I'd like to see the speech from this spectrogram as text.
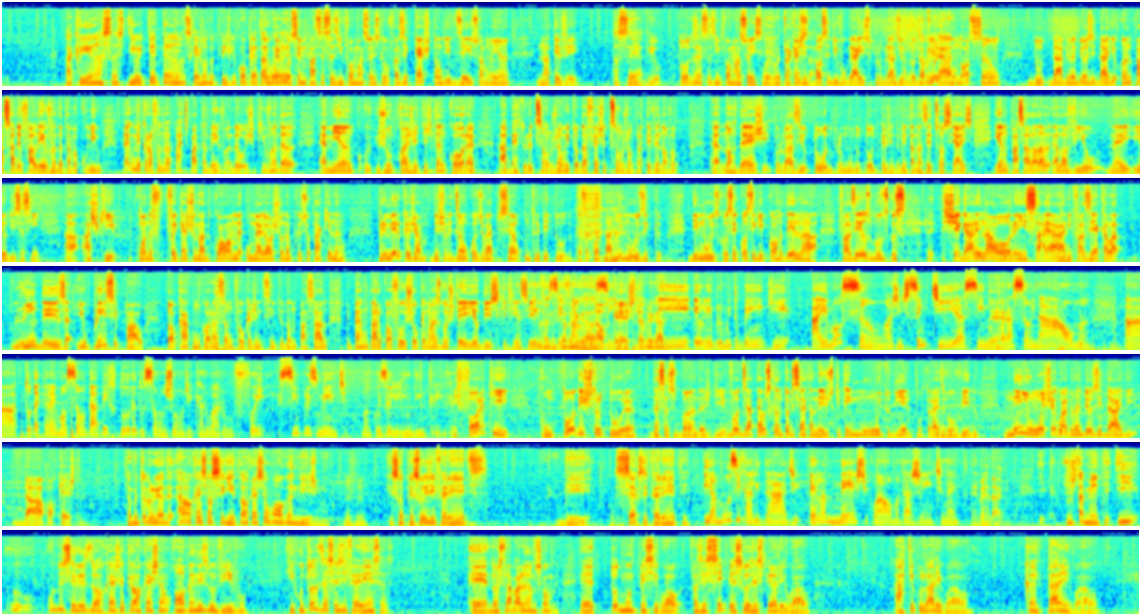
a crianças de 80 anos, que João do Pif, que completa eu agora. Eu quero que você me passe essas informações, que eu vou fazer questão de dizer isso amanhã na TV. Tá certo. Viu? Todas essas informações para que a gente possa divulgar isso para o Brasil tá, todo. Obrigado. Com noção do, da grandiosidade. Ano passado eu falei, a Wanda estava comigo. Pega o microfone, vai participar também, Wanda, hoje. Que Wanda é a minha, junto com a gente, a gente ancora a abertura de São João e toda a festa de São João para a TV Nova uh, Nordeste, para o Brasil todo, para o mundo todo, porque a gente também está nas redes sociais. E ano passado ela, ela viu, né, e eu disse assim: ah, acho que quando foi questionado qual o melhor show, não é porque o senhor está aqui, não. Primeiro que eu já. Deixa eu dizer uma coisa, você vai pro céu com trip tudo. Com essa quantidade de música. De músico, você conseguir coordenar, fazer os músicos eh, chegarem na hora, ensaiarem, fazer aquela lindeza. E o principal, tocar com o coração, foi o que a gente sentiu no ano passado. Me perguntaram qual foi o show que eu mais gostei e eu disse que tinha sido da orquestra. Muito obrigado. E eu lembro muito bem que a emoção, a gente sentia assim no é. coração e na alma a, toda aquela emoção da abertura do São João de Caruaru. Foi simplesmente uma coisa linda, incrível. E fora que com toda a estrutura dessas bandas de, vou dizer até os cantores sertanejos que tem muito dinheiro por trás envolvido, nenhuma chegou à grandiosidade da orquestra. Tá, muito obrigado. A orquestra é o seguinte, a orquestra é um organismo, uhum. que são pessoas diferentes, de sexo diferente. E a musicalidade, ela mexe com a alma da gente, né? É verdade. E, justamente. E o, um dos segredos da orquestra é que a orquestra é um organismo vivo, que com todas essas diferenças, é, nós trabalhamos com. É, todo mundo pensa igual, fazer 100 pessoas respirar igual, articular igual, cantarem igual.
